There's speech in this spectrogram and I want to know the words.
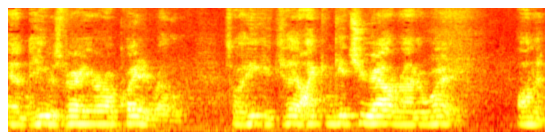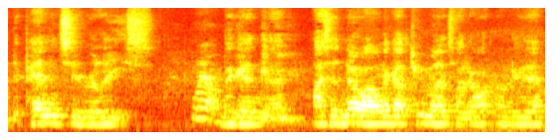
and he was very well acquainted with them. So he could say, I can get you out right away on a dependency release. well, Because uh, I said, no, I only got two months, I don't want to do that.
